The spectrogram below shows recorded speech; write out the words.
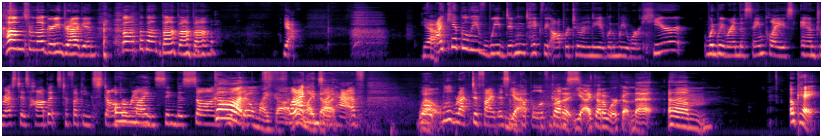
comes from the green dragon. Ba ba ba ba ba ba. Yeah. Yeah, I can't believe we didn't take the opportunity when we were here, when we were in the same place, and dressed as hobbits to fucking stomp Oh around and sing this song. God! Oh my God! Oh my Flagons I God! have. Well, we'll, we'll rectify this in yeah, a couple of gotta months. yeah, I gotta work on that. Um, okay,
